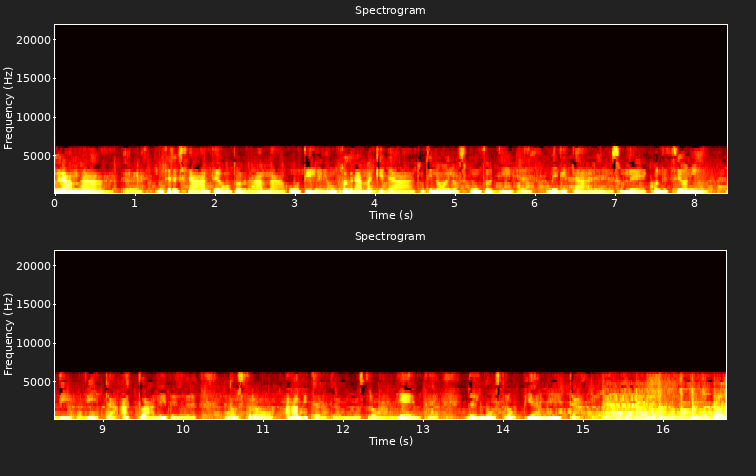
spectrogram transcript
Programma eh, interessante, un programma utile, un programma che dà a tutti noi lo spunto di eh, meditare sulle condizioni di vita attuali del nostro habitat, del nostro ambiente, del nostro pianeta.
